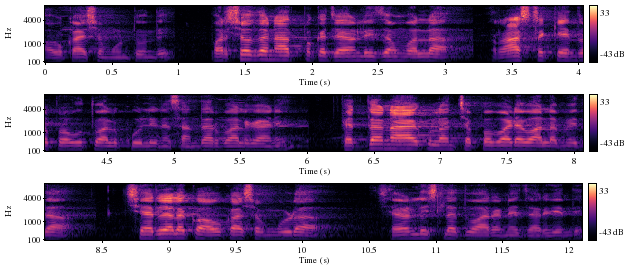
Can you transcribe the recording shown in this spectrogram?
అవకాశం ఉంటుంది. పరిశోధనాత్మక జర్నలిజం వల్ల రాష్ట్ర కేంద్ర ప్రభుత్వాలు కూలిన సందర్భాలు కానీ పెద్ద నాయకులను చెప్పబడే వాళ్ళ మీద చర్యలకు అవకాశం కూడా జర్నలిస్టుల ద్వారానే జరిగింది.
